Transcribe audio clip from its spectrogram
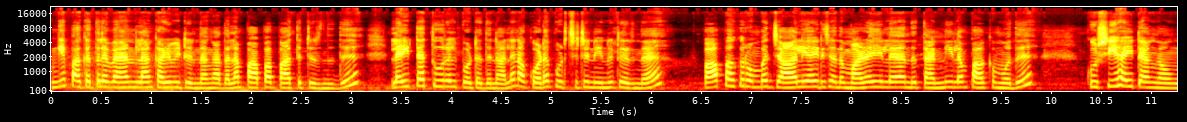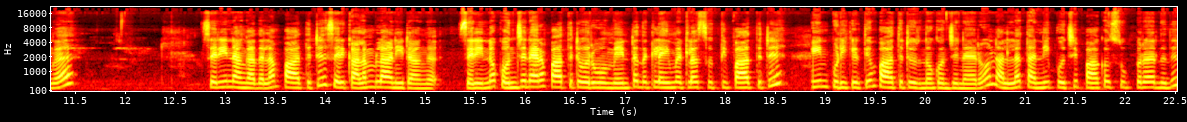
அங்கேயே பக்கத்தில் வேன்லாம் கழுவிட்டு இருந்தாங்க அதெல்லாம் பாப்பா பார்த்துட்டு இருந்தது. லைட்டாக தூறல் போட்டதுனால நான் கொடை பிடிச்சிட்டு நின்றுட்டு இருந்தேன். பாப்பாவுக்கு ரொம்ப ஜாலியாகிடுச்சு அந்த மழையில் அந்த தண்ணிலாம் பார்க்கும்போது. குஷியாயிட்டாங்க அவங்க. சரி நாங்கள் அதெல்லாம் பார்த்துட்டு சரி கிளம்பலானிட்டாங்க சரி இன்னும் கொஞ்ச நேரம் பார்த்துட்டு வருவோமேன்ட்டு அந்த கிளைமேட்லாம் சுற்றி பார்த்துட்டு மீன் பிடிக்கிறதையும் பார்த்துட்டு இருந்தோம் கொஞ்ச நேரம். நல்லா தண்ணி போச்சு பார்க்க சூப்பராக இருந்தது.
